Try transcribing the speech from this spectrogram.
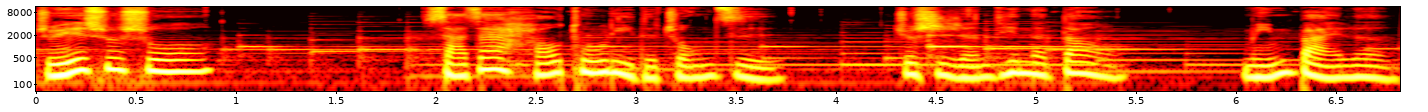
主耶稣说：“撒在好土里的种子，就是人听得到，明白了，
